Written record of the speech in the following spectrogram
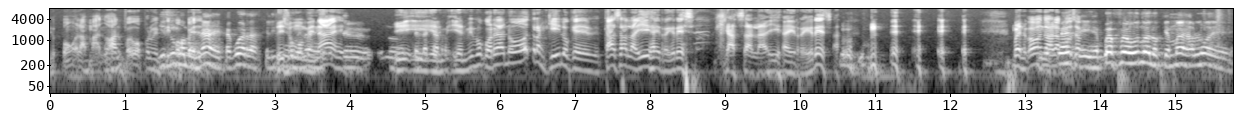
yo pongo las manos al fuego por mi Hizo un primo Pedro. homenaje, ¿te acuerdas? Que le hizo un homenaje. eh, Y, y el, carta. y el mismo Correa, no, tranquilo, que casa a la hija y regresa. Casa a la hija y regresa. bueno, vámonos a la Después- pausa. Y después fue uno de los que más habló de,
